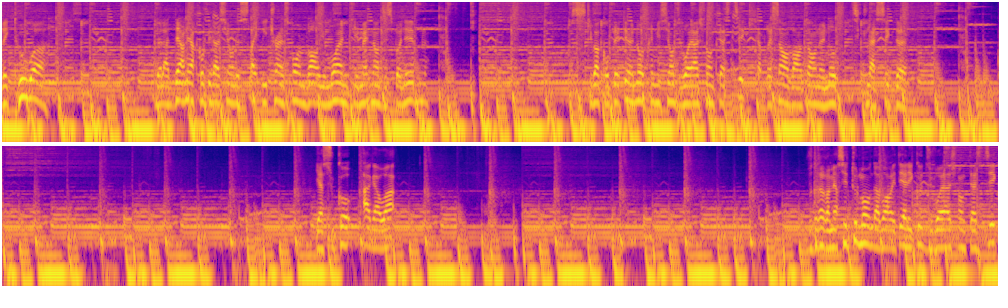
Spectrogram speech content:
Avec Tua de la dernière compilation de Slightly Transformed Volume 1 qui est maintenant disponible. C'est ce qui va compléter une autre émission du Voyage Fantastique. Après ça, on va entendre un autre petit classique de Yasuko Agawa. Voudrais remercier tout le monde d'avoir été à l'écoute du Voyage Fantastique.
